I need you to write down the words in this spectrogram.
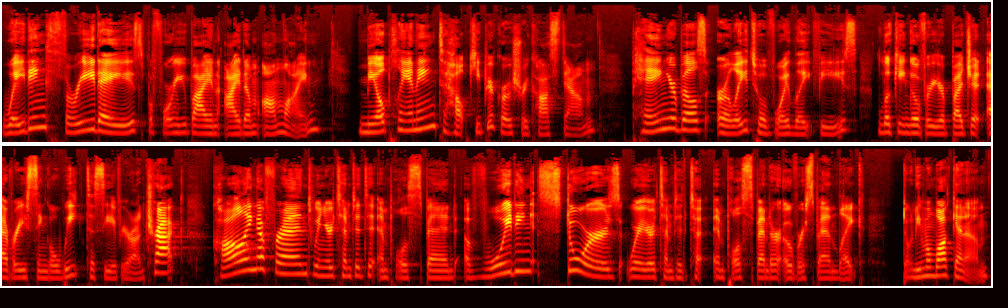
waiting three days before you buy an item online, meal planning to help keep your grocery costs down, paying your bills early to avoid late fees, looking over your budget every single week to see if you're on track, calling a friend when you're tempted to impulse spend, avoiding stores where you're tempted to impulse spend or overspend, like don't even walk in them,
